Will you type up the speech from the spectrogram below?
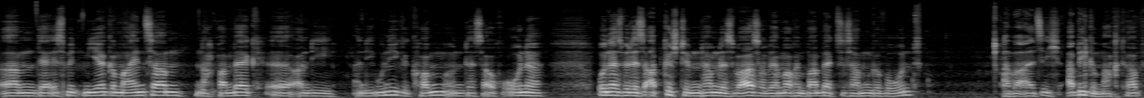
ähm, der ist mit mir gemeinsam nach Bamberg äh, an, die, an die Uni gekommen und das auch ohne, ohne dass wir das abgestimmt haben, das war so. Wir haben auch in Bamberg zusammen gewohnt. Aber als ich Abi gemacht habe,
